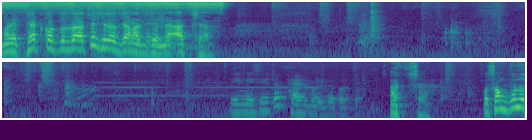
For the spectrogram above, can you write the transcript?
মানে ফ্যাট কতটা আছে সেটা জানার জন্য। আচ্ছা। এই মেশিনটা ফ্যাট বলবে কত। আচ্ছা। ও সম্পূর্ণ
